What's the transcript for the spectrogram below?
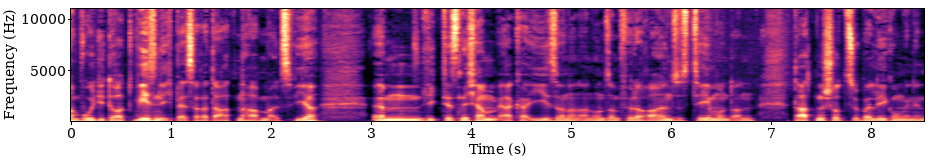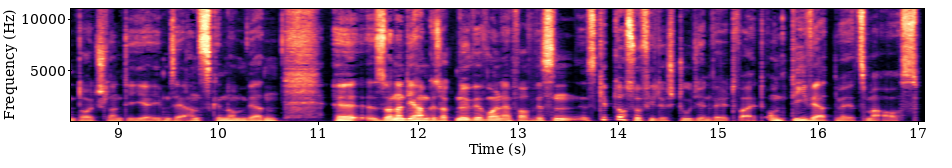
obwohl die dort wesentlich bessere Daten haben als wir, ähm, liegt jetzt nicht am RKI, sondern an unserem föderalen System und an Datenschutzüberlegungen in Deutschland, die hier eben sehr ernst genommen werden, äh, sondern die haben gesagt, nö, wir wollen einfach wissen, es gibt doch so viele Studien weltweit und die werten wir jetzt mal aus.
